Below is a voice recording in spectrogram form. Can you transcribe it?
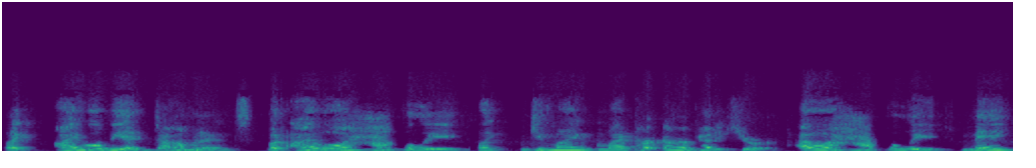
like, I will be a dominant, but I will happily like give my my partner a pedicure. I will happily make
